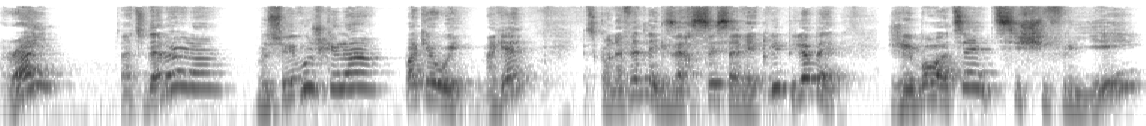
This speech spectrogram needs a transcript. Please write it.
Alright? Ça a-tu d'allure, là? Me suivez-vous jusque-là? Pas que oui. OK? Parce qu'on a fait l'exercice avec lui, puis là, ben, j'ai bâti un petit chiffrier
